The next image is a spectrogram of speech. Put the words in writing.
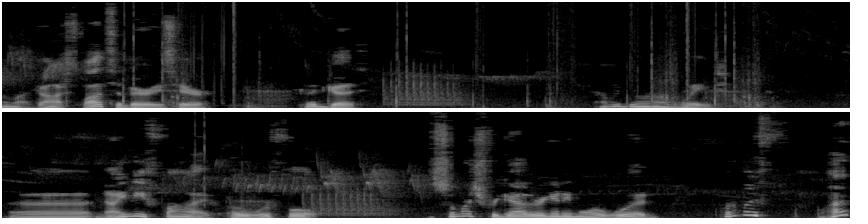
Oh my gosh, lots of berries here. Good, good. How are we doing on weight? Uh, 95. Oh, we're full. So much for gathering any more wood. What am I... What?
